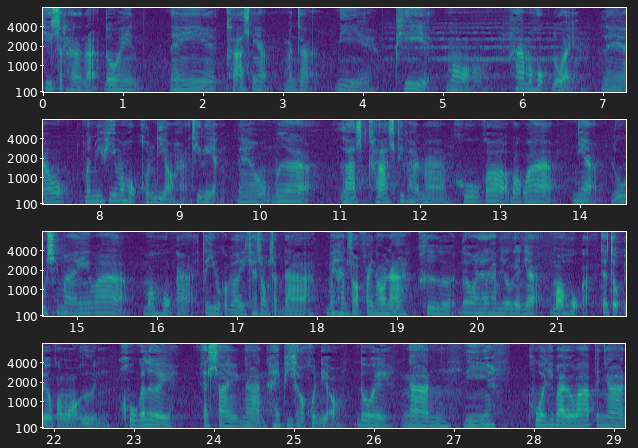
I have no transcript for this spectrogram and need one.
ที่สาธารณะ โดยในคลาสเนี่ย มันจะมีพี่ม5ม6ด้วย แล้วมันมีพี่ม6คนเดียวฮะที่เรียน แล้วเมื่อ last class ที่ผ่านมา ครูก็บอกว่า เนี่ย รู้ใช่ไหมว่าม6อะ จะอยู่กับเราอีกแค่ 2 สัปดาห์ ไม่ทันสอบ final นะ คือด้วยวัฒนธรรมที่โรงเรียนเนี่ยม6อะ จะจบเร็วกว่ามอื่น ครูก็เลยแอดไซน์งานให้พี่เขาคนเดียว โดยงานนี้ครูอธิบายไว้ว่าเป็นงาน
